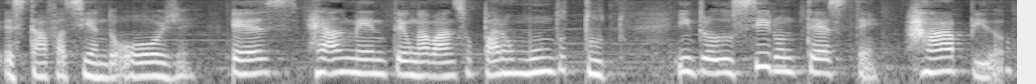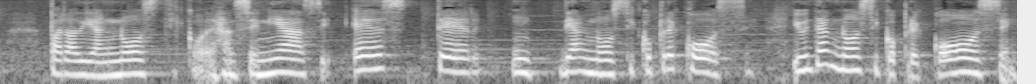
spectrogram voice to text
está fazendo hoje é realmente um avanço para o mundo todo. Introduzir um teste rápido para diagnóstico de hanseníase é ter um diagnóstico precoce. E um diagnóstico precoce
